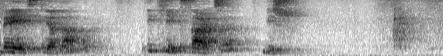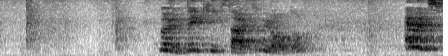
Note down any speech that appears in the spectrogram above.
Bx ya da 2x artı 1. Bölümde 2x artı 1 oldu. Evet.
